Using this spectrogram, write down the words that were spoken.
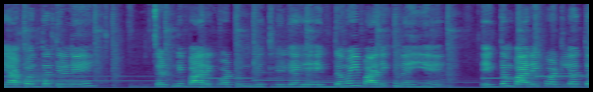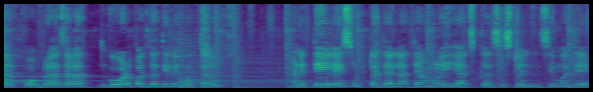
या पद्धतीने चटणी बारीक वाटून घेतलेली आहे. एकदमही बारीक नाही आहे एकदम बारीक वाटलं तर खोबरं जरा गोड पद्धतीने होतं आणि तेलही सुटतं त्याला. त्यामुळे ह्याच कन्सिस्टन्सीमध्ये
